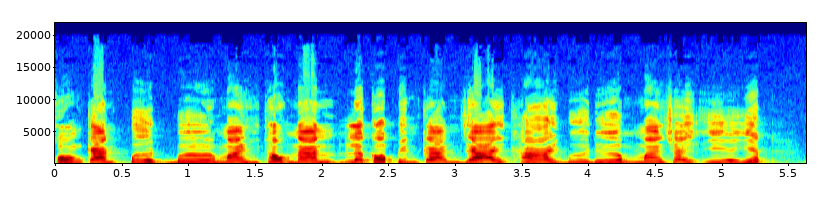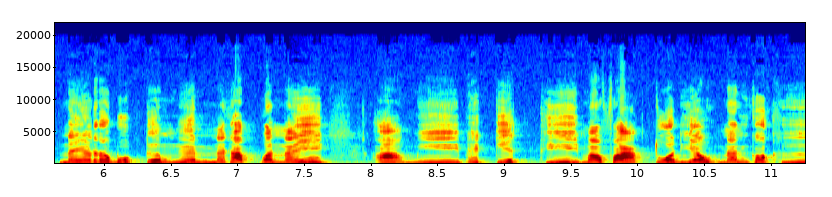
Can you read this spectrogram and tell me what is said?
ของการเปิดเบอร์ใหม่เท่านั้น แล้วก็เป็นการย้ายค่ายเบอร์เดิมมาใช้ AIS ในระบบเติมเงินนะครับ วันนี้มีแพ็กเกจที่มาฝากตัวเดียวนั่นก็คือ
